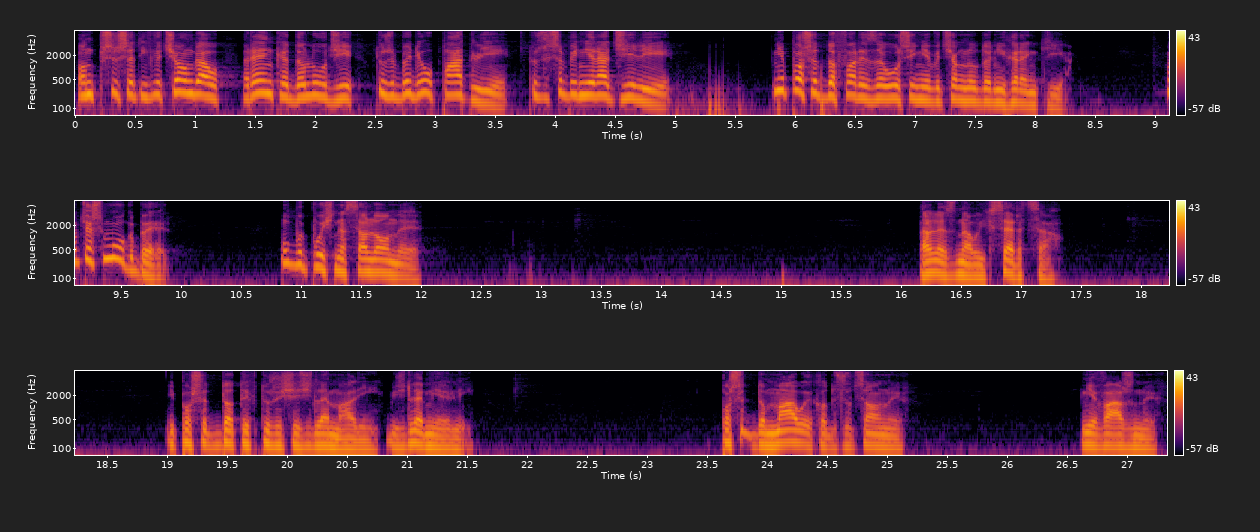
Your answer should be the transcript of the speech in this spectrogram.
On przyszedł i wyciągał rękę do ludzi, którzy byli upadli, którzy sobie nie radzili. Nie poszedł do faryzeuszy i nie wyciągnął do nich ręki. Chociaż mógłby. Mógłby pójść na salony. Ale znał ich serca. I poszedł do tych, którzy się źle mali, źle mieli. Poszedł do małych, odrzuconych, nieważnych.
